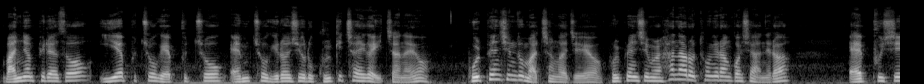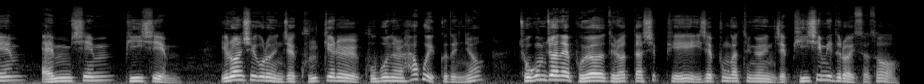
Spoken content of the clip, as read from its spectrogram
만년필에서 EF촉, F촉, M촉 이런 식으로 굵기 차이가 있잖아요. 볼펜심도 마찬가지예요. 볼펜심을 하나로 통일한 것이 아니라 F심, M심, B심 이런 식으로 이제 굵기를 구분을 하고 있거든요. 조금 전에 보여드렸다시피 이 제품 같은 경우는 이제 B심이 들어 있어서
